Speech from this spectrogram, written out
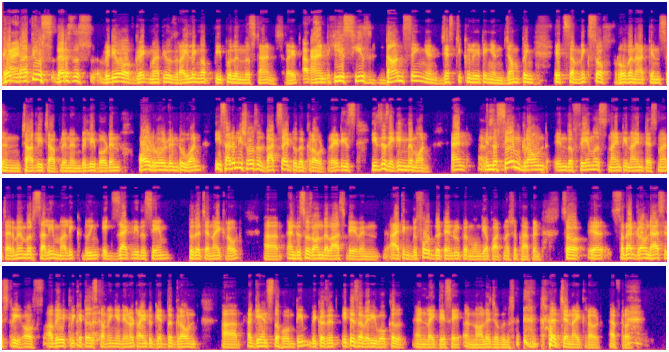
Greg and, Matthews, there is this video of Greg Matthews riling up people in the stands, right? Absolutely. And he's he's dancing and gesticulating and jumping. It's a mix of Rowan Atkinson, Charlie Chaplin, and Billy Bowden all rolled into one. He suddenly shows his backside to the crowd, right? He's he's just egging them on. And Absolutely. in the same ground, in the famous 99 test match, I remember Salim Malik doing exactly the same to the Chennai crowd. Uh, and this was on the last day when I think before the Tendulkar Mongia partnership happened. So, yeah, so that ground has history of away cricketers coming and you know trying to get the ground uh, against the home team because it, it is a very vocal and like they say a knowledgeable Chennai crowd after all.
